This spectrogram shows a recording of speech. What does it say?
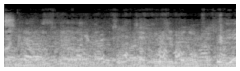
bac. Vous improvisez pendant le euros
